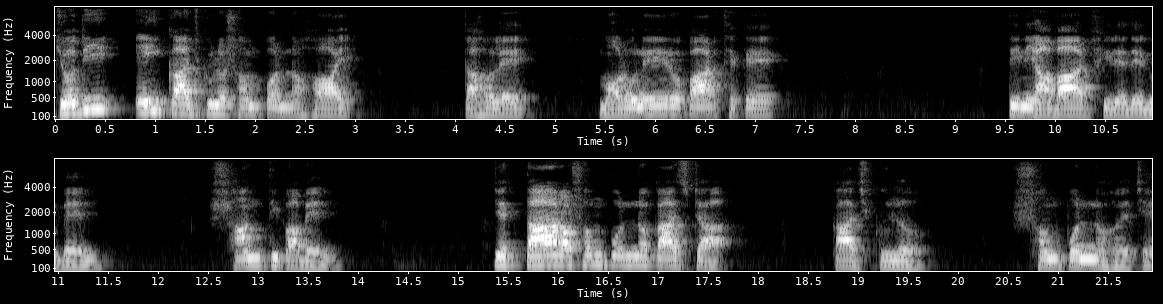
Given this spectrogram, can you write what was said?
যদি এই কাজগুলো সম্পন্ন হয়, তাহলে মরণের ওপার থেকে তিনি আবার ফিরে দেখবেন, শান্তি পাবেন। যে তার অসম্পূর্ণ কাজটা কাজগুলো সম্পন্ন হয়েছে।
